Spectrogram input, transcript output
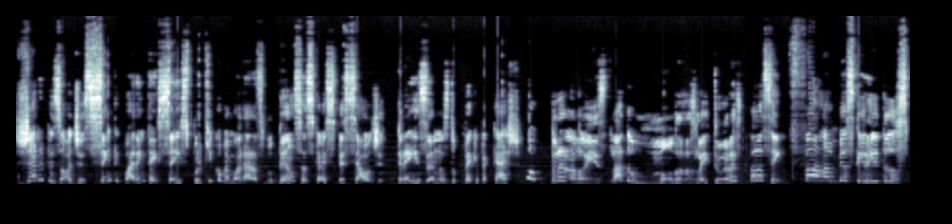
Já no episódio 146, Por que comemorar as mudanças, que é o especial de 3 anos do PQP Cash, o Bruno Luiz, lá do Mundo das Leituras, fala assim: Fala, meus queridos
